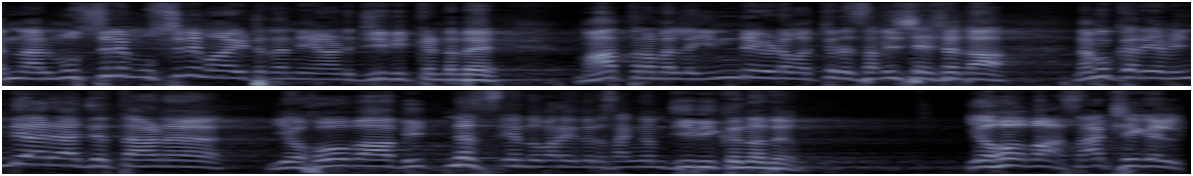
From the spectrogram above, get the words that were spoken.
എന്നാൽ മുസ്ലിം മുസ്ലിമായിട്ട് തന്നെയാണ് ജീവിക്കേണ്ടത്. മാത്രമല്ല ഇന്ത്യയുടെ മറ്റൊരു സവിശേഷത. നമുക്കറിയാം ഇന്ത്യ രാജ്യത്താണ് യഹോവ വിറ്റ്നസ് എന്ന് പറയുന്ന ഒരു സംഘം ജീവിക്കുന്നത്. യഹോവ സാക്ഷികൾ.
